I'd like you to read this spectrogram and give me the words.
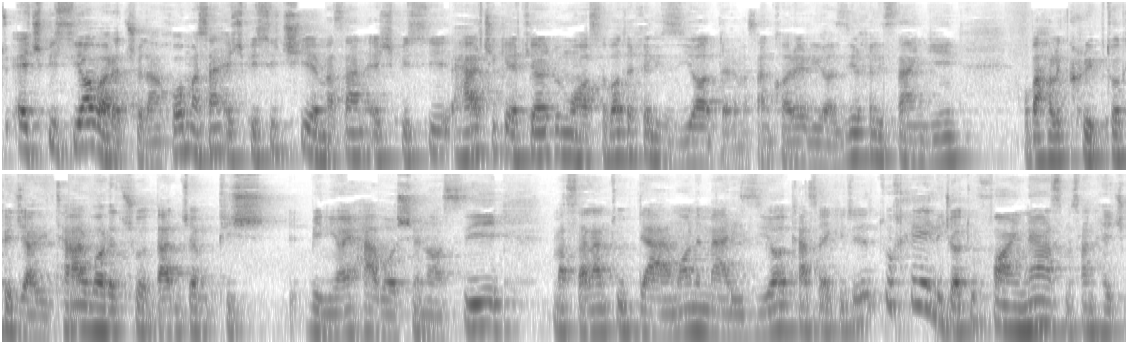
تو HPC ها وارد شدن. خب مثلا HPC چیه؟ مثلا HPC هر چی که احتیاج به محاسبات خیلی زیاد داره. مثلا کار ریاضی خیلی سنگین. خب به هر حال crypto که جدیدتر وارد شد بعد میگم پیش بینی های هواشناسی. مثلا تو درمان مریضی ها کسایی که تو خیلی جا تو finance مثلا هج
